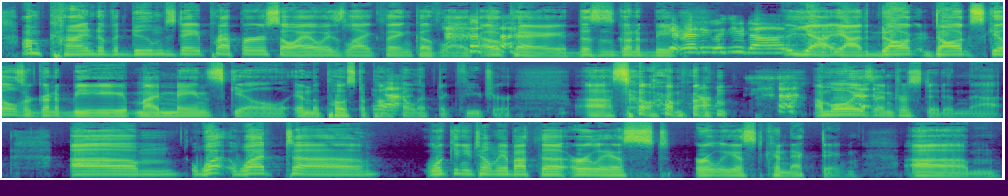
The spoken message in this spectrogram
I'm kind of a doomsday prepper, so I always like think of like okay, this is going to be get ready with your dog. Yeah, yeah, dog dog skills are going to be my main skill in the post apocalyptic yeah. future. Uh, so I'm, I'm I'm always interested in that. Um, what what uh what can you tell me about the earliest earliest connecting? Um,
